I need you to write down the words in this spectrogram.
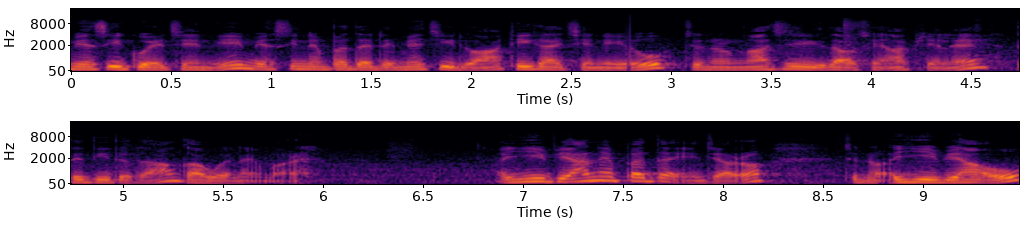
မျက်စိကွယ်ခြင်းတွေမျက်စိနဲ့ပတ်သက်တဲ့မျက်ကြည်လွှာထိခိုက်ခြင်းတွေကိုကျွန်တော်ငါးစီစီတောက်ခြင်းအပြင်လည်းတည်တည်တသာကာကွယ်နိုင်ပါတယ်အရေးပြားနဲ့ပတ်သက်ရင်ကြတော့ကျွန်တော်အရေးပြားကို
